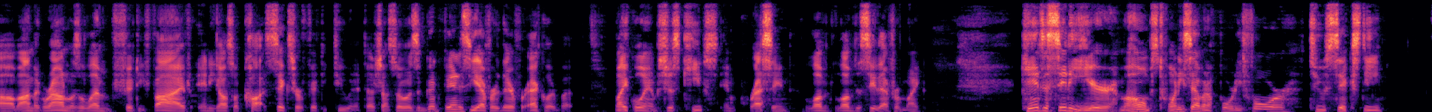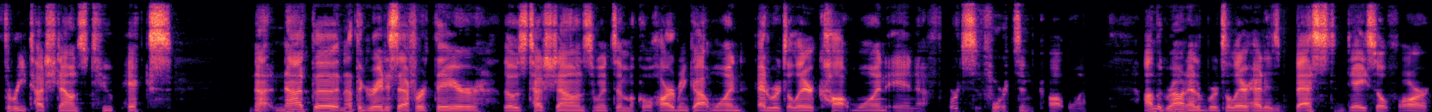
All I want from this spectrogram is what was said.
um, on the ground was 11.55, and he also caught six or 52 in a touchdown. So it was a good fantasy effort there for Ekeler, but Mike Williams just keeps impressing. Love love to see that from Mike. Kansas City here, Mahomes 27 of 44, 260, three touchdowns, two picks. Not not the not the greatest effort there. Those touchdowns went to Mecole Hardman got one, Edwards-Helaire caught one, and uh, Forts, Fortson caught one. On the ground, Edwards-Helaire had his best day so far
